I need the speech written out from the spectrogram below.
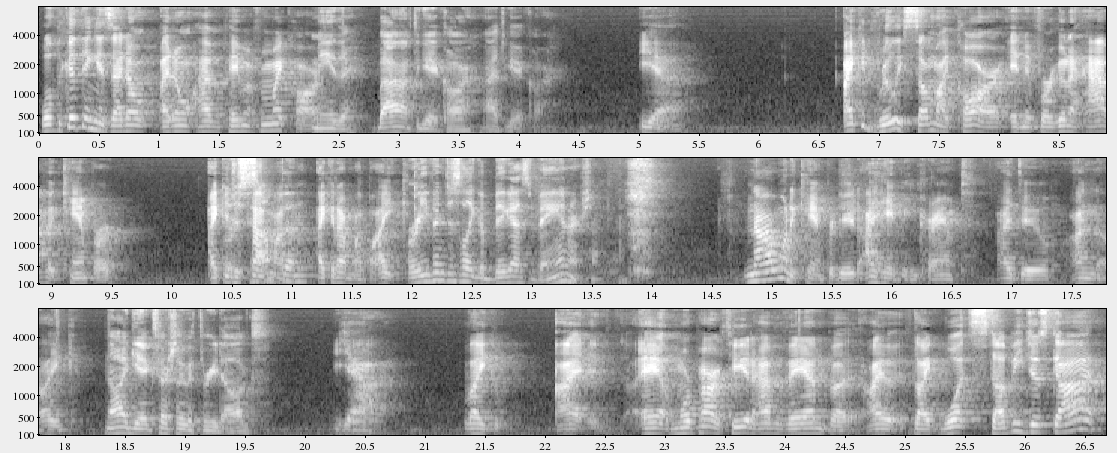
well, the good thing is I don't. I don't have a payment for my car. me either, but I don't have to get a car. I have to get a car. Yeah. I could really sell my car, and if we're gonna have a camper, I could Or just have my. I could have my bike. Or even just like a big ass van or something. No, I want a camper, dude. I hate being cramped. I do. I'm like, No, I get, especially with three dogs. yeah, like I. Hey, more power to you to have a van, but I like what Stubby just got.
